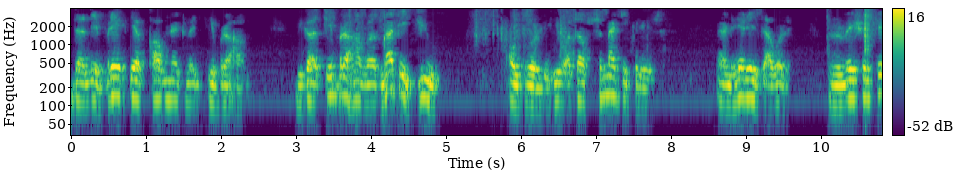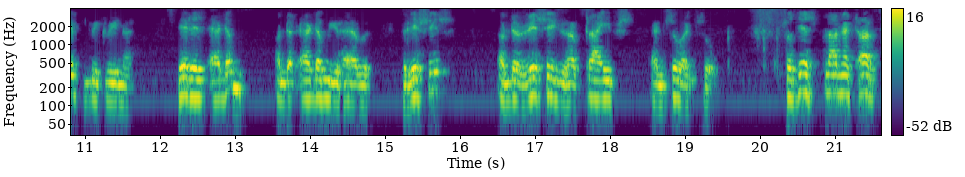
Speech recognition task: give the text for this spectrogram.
then they break their covenant with Abraham. Because Abraham was not a Jew outwardly, he was of Semitic race. And here is our relationship between, here is Adam. Under Adam you have races. Under races you have tribes and so and so. So this planet Earth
